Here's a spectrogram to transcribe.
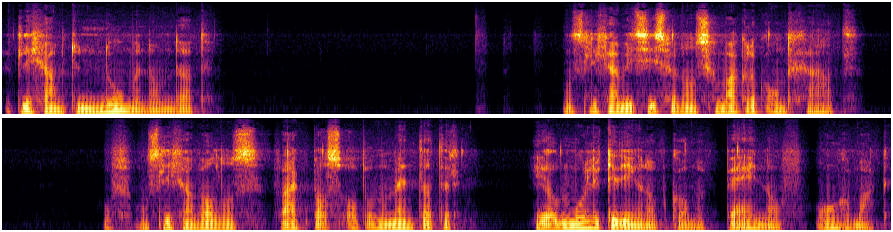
het lichaam te noemen, omdat ons lichaam iets is wat ons gemakkelijk ontgaat. Of ons lichaam valt ons vaak pas op het moment dat er heel moeilijke dingen opkomen, pijn of ongemak.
